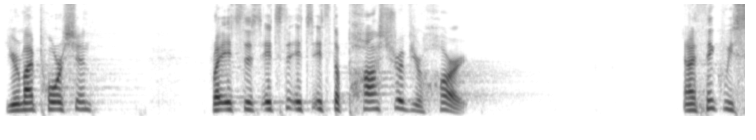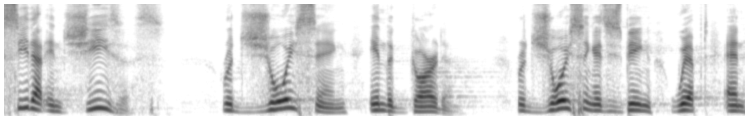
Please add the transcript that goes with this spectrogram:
you're my portion. Right? It's, this, it's, the, it's, it's the posture of your heart. And I think we see that in Jesus rejoicing in the garden, rejoicing as he's being whipped and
